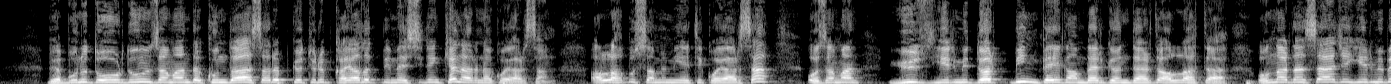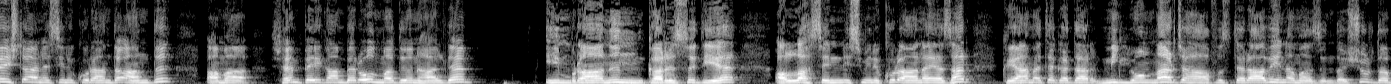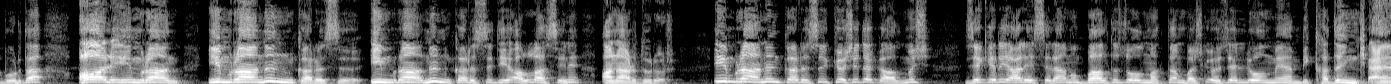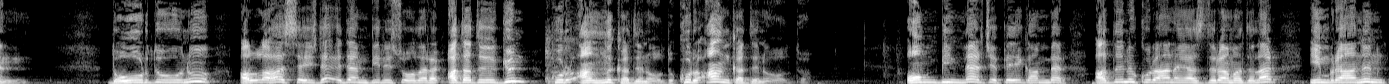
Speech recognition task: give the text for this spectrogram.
ve bunu doğurduğun zaman da kundağa sarıp götürüp kayalık bir mescidin kenarına koyarsan Allah bu samimiyeti koyarsa o zaman 124 bin peygamber gönderdi Allah da. Onlardan sadece 25 tanesini Kur'an'da andı ama sen peygamber olmadığın halde İmran'ın karısı diye Allah senin ismini Kur'an'a yazar. Kıyamete kadar milyonlarca hafız teravih namazında şurada burada Ali İmran, İmran'ın karısı, İmran'ın karısı diye Allah seni anar durur. İmran'ın karısı köşede kalmış. Zekeriya aleyhisselamın baldızı olmaktan başka özelliği olmayan bir kadınken doğurduğunu Allah'a secde eden birisi olarak adadığı gün Kur'anlı kadın oldu. Kur'an kadını oldu. On binlerce peygamber adını Kur'an'a yazdıramadılar. İmran'ın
